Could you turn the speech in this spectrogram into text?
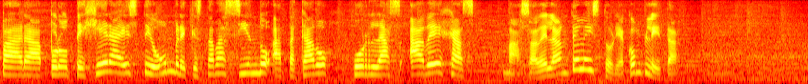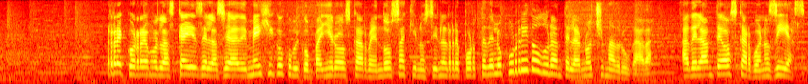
para proteger a este hombre que estaba siendo atacado por las abejas. Más adelante la historia completa. Recorremos las calles de la Ciudad de México con mi compañero Oscar Mendoza, quien nos tiene el reporte de lo ocurrido durante la noche y madrugada. Adelante, Oscar, buenos días.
